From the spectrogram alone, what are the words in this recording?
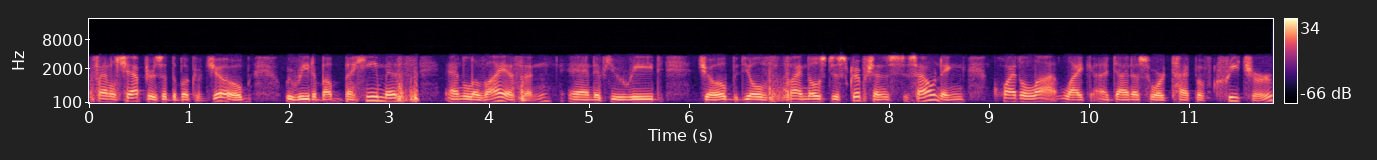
the final chapters of the book of Job, we read about Behemoth and Leviathan. And if you read Job, you'll find those descriptions sounding quite a lot like a dinosaur type of creature,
